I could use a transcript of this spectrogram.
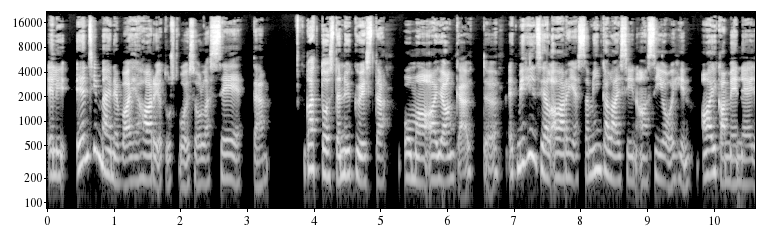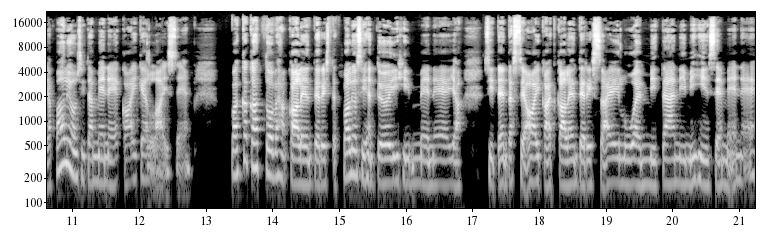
Eli ensimmäinen vaihe harjoitusta voisi olla se, että katsoo sitä nykyistä omaa ajankäyttöä, että mihin siellä arjessa, minkälaisiin asioihin aika menee ja paljon sitä menee kaikenlaiseen. Vaikka katsoo vähän kalenterista, että paljon siihen töihin menee ja sitten tässä se aika, että kalenterissa ei lue mitään, niin mihin se menee.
